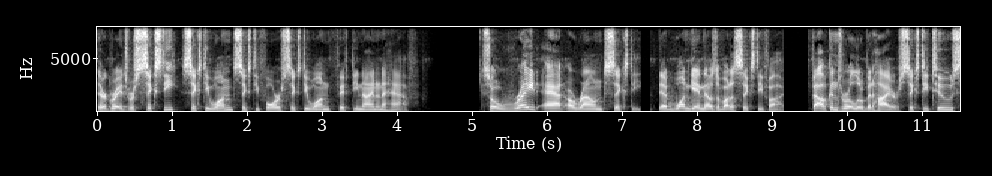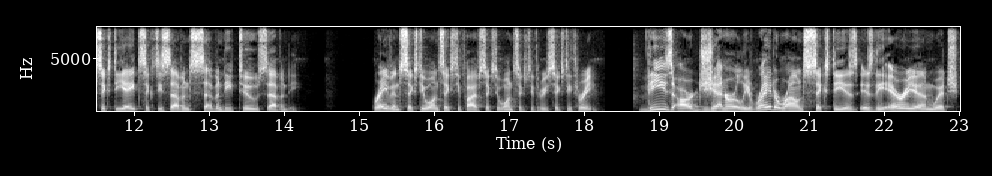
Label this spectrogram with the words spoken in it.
their grades were 60, 61, 64, 61, 59 and a half. So, right at around 60. They had one game that was about a 65. Falcons were a little bit higher 62, 68, 67, 72, 70. Ravens 61, 65, 61, 63, 63. These are generally right around 60 is, is the area in which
